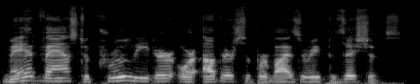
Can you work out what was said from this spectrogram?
may advance to crew leader or other supervisory positions.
